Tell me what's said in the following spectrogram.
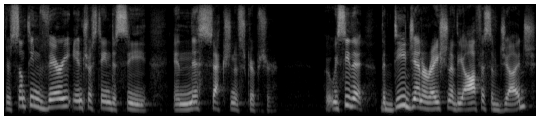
There's something very interesting to see in this section of Scripture. We see that the degeneration of the office of judge,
